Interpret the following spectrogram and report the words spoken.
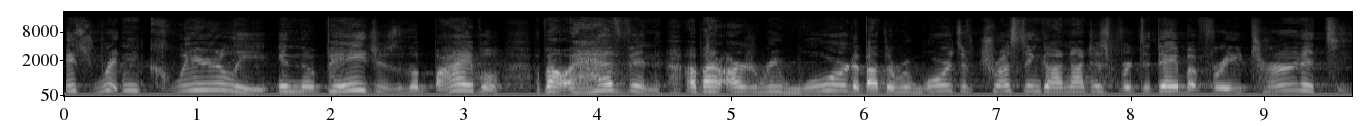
It's written clearly in the pages of the Bible about heaven, about our reward, about the rewards of trusting God, not just for today, but for eternity.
